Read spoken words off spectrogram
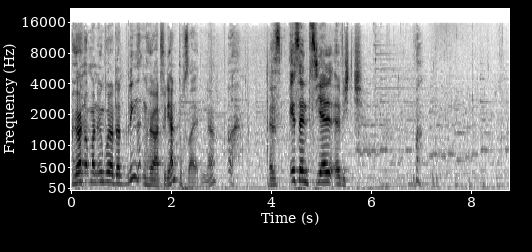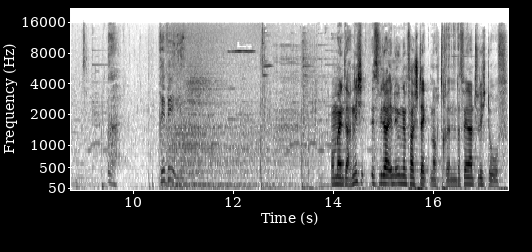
hören, ob man irgendwo das Blinken hört für die Handbuchseiten, ne? Das ist essentiell äh, wichtig. Revelio. Moment, ach nicht, ist wieder in irgendeinem Versteck noch drin. Das wäre natürlich doof.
